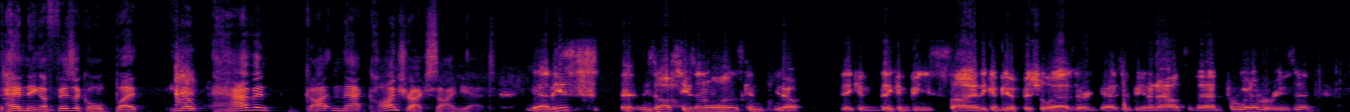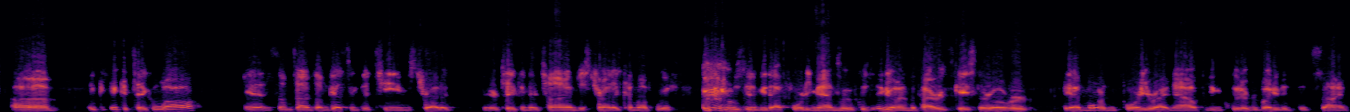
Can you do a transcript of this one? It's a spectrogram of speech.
pending a physical, but you know, haven't gotten that contract signed yet. Yeah, these these off season ones can you know they can they can be signed, they can be official as they're as they're being announced, and then for whatever reason, um, it, it could take a while. And sometimes I'm guessing the teams try to they're taking their time, just trying to come up with who's going to be that 40 man move. Because you know, in the Pirates' case, they're over. They have more than 40 right now if you include everybody that, that's signed.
